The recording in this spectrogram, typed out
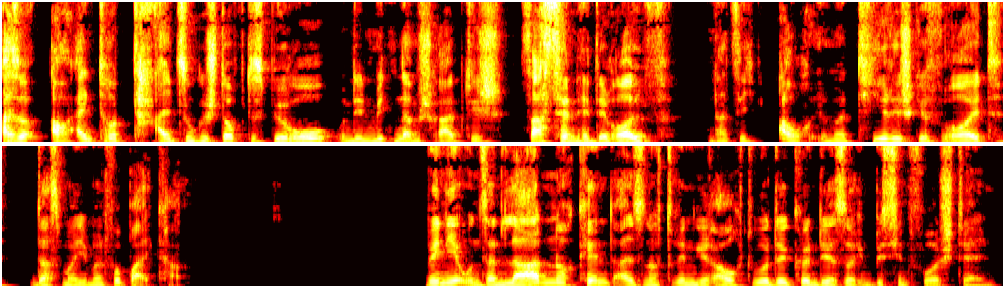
Also auch ein total zugestopftes Büro und inmitten am Schreibtisch saß der nette Rolf und hat sich auch immer tierisch gefreut, dass mal jemand vorbeikam. Wenn ihr unseren Laden noch kennt, als noch drin geraucht wurde, könnt ihr es euch ein bisschen vorstellen.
